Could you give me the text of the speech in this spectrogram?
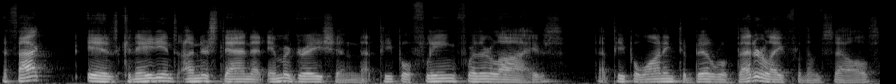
The fact is, Canadians understand that immigration, that people fleeing for their lives, that people wanting to build a better life for themselves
